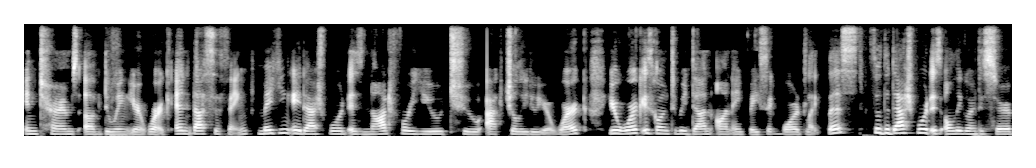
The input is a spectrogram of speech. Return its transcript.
in terms of doing your work. And that's the thing. Making a dashboard is not for you to actually do your work. Your work is going to be done on a basic board like this. So the dashboard is only going to serve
